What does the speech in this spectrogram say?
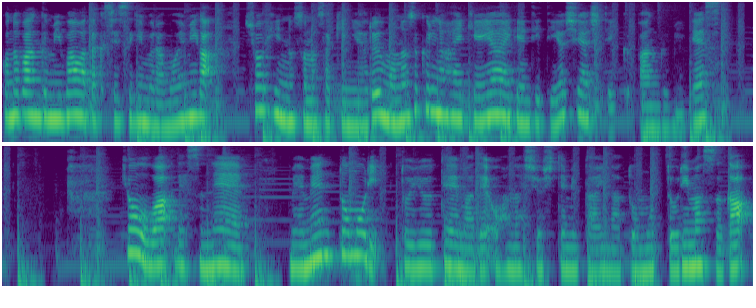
この番組は私杉村萌実が商品のその先にあるものづくりの背景やアイデンティティをシェアしていく番組です。今日はですねメメントモリというテーマでお話をしてみたいなと思っておりますが、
